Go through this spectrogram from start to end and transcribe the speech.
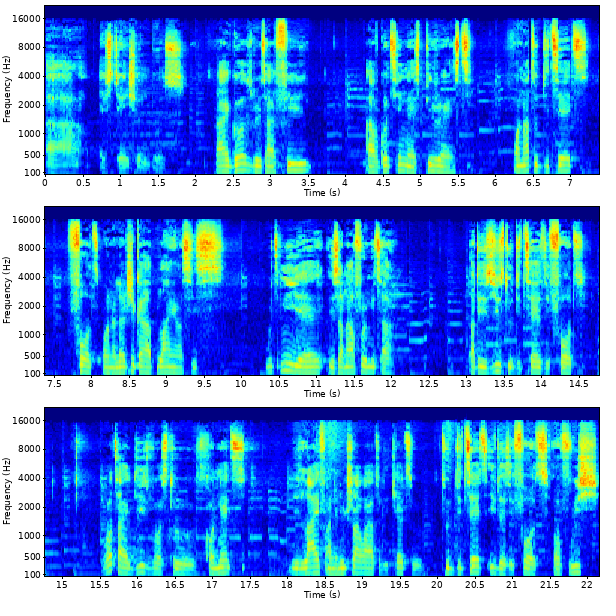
uh, extension bus. By God's grace, I feel I've gotten experienced on how to detect faults on electrical appliances. With me here is an avometer that is used to detect the fault. What I did was to connect the live and the neutral wire to the kettle to detect if there's a fault, of which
